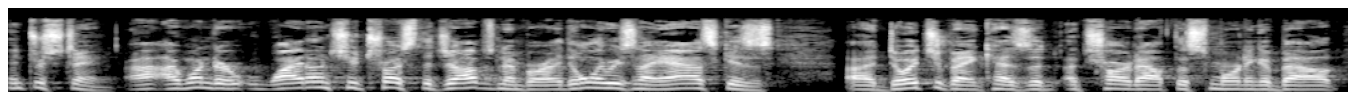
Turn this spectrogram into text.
Interesting. I wonder why don't you trust the jobs number? The only reason I ask is uh, Deutsche Bank has a, a, chart out this morning about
